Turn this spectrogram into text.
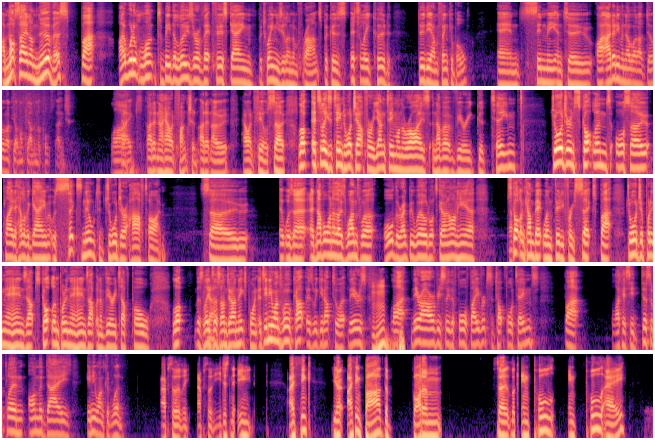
I'm not saying I'm nervous, but I wouldn't want to be the loser of that first game between New Zealand and France because Italy could do the unthinkable and send me into. I, I don't even know what I'd do if I'd got knocked out in the pool stage. Like, I don't know how I'd function. I don't know how I'd feel. So, look, Italy's a team to watch out for, a young team on the rise, another very good team. Georgia and Scotland also played a hell of a game. It was 6 0 to Georgia at half time. So, it was a, another one of those ones where all the rugby world, what's going on here? Scotland come back win 33 6, but Georgia putting their hands up, Scotland putting their hands up in a very tough pool. Look, this leads Yeah. us on to our next point. It's anyone's World Cup as we get up to it. There's Mm-hmm. like, there are obviously the four favourites, the top four teams, but like I said, discipline on the day, anyone could win. Absolutely, absolutely. You just need. I think you know. I think bar the bottom. So look in pool in pool A,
